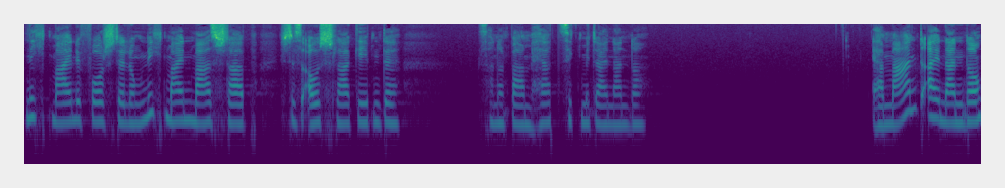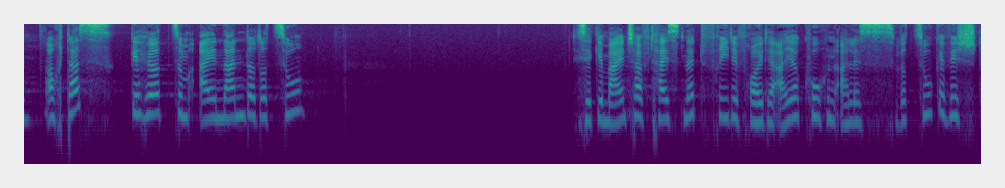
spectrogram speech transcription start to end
Nicht meine Vorstellung, nicht mein Maßstab ist das Ausschlaggebende, sondern barmherzig miteinander ermahnt einander. Auch das gehört zum Einander dazu. Diese Gemeinschaft heißt nicht Friede, Freude, Eierkuchen, alles wird zugewischt.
